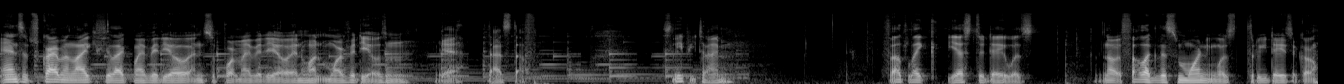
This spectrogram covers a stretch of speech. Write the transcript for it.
And subscribe and like if you like my video and support my video and want more videos and yeah, that stuff. Sleepy time. Felt like yesterday was, no it felt like this morning was three days ago.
